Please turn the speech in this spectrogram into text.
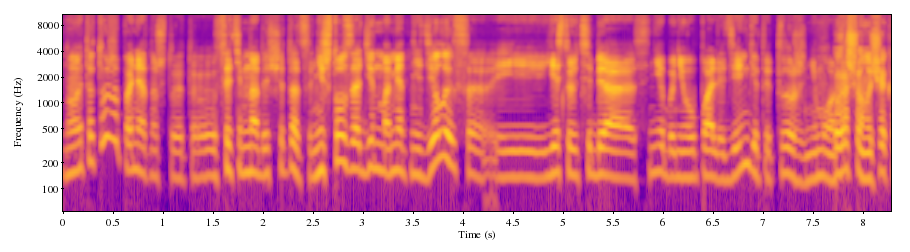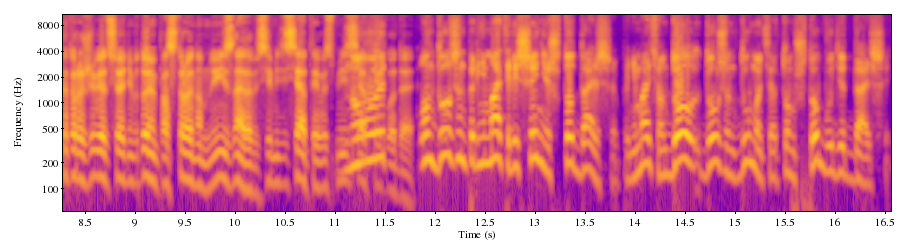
Но это тоже понятно, что это, с этим надо считаться. Ничто за один момент не делается, и если у тебя с неба не упали деньги, ты тоже не можешь. Ну, хорошо, но человек, который живет сегодня в доме, построенном, ну, не знаю, там, 70-е, 80-е ну, годы. Он должен принимать решение, что дальше, понимаете? Он дол- должен думать о том, что будет дальше.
